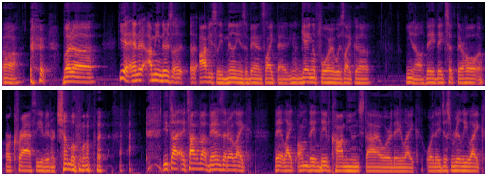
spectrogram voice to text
Uh, but uh, yeah, and there, I mean, there's a, a, obviously millions of bands like that. You know, Gang of Four was like uh you know, they they took their whole or Crass even or Chumbawamba. you thought I talk about bands that are like that like um they live commune style or they like or they just really like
